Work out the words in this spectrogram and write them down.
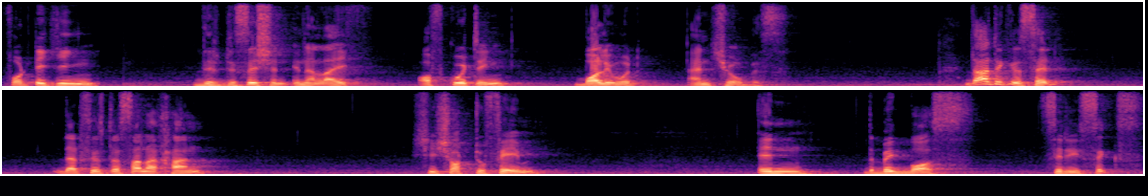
for taking this decision in her life of quitting Bollywood and showbiz. The article said that Sister Sana Khan, she shot to fame in The Bigg Boss Series 6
